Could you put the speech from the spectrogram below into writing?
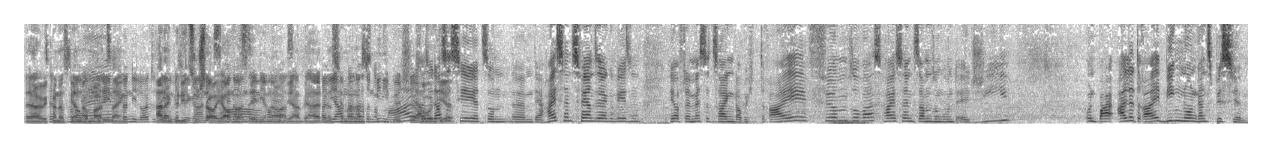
Ja, wir können das gerne noch nochmal zeigen. können, die Leute ah, dann können die Zuschauer hier auch Genau, was sehen. Genau. was. Ja, wir halten Weil das wir hier haben mal dann noch so ein. Mini-Bildschirm. Also So, das hier. ist hier jetzt so ein, ähm, der Hisense-Fernseher gewesen. Hier auf der Messe zeigen, glaube ich, drei Firmen sowas. Hisense, Samsung und LG. Und bei alle drei biegen nur ein ganz bisschen.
